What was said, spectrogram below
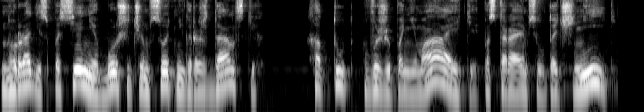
Но ради спасения больше, чем сотни гражданских. А тут, вы же понимаете, постараемся уточнить.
